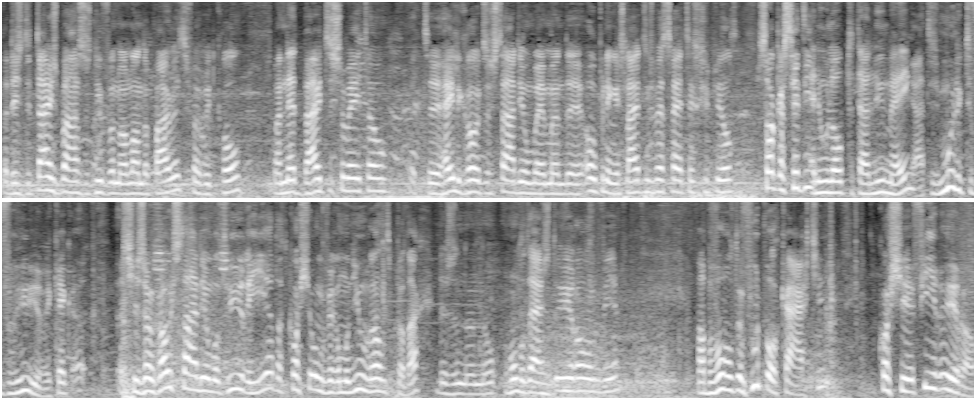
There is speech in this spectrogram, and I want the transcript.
Dat is de thuisbasis nu van Orlando Pirates, van Ruud Krol. Maar net buiten Soweto, het uh, hele grote stadion waar men de opening- en sluitingswedstrijd heeft gespeeld. Soccer City. En hoe loopt het daar nu mee? Ja, het is moeilijk te verhuren. Kijk, als je zo'n groot stadion wilt huren hier, dat kost je ongeveer een miljoen rand per dag. Dus een, een 100.000 euro ongeveer. Maar bijvoorbeeld een voetbalkaartje kost je 4 euro.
